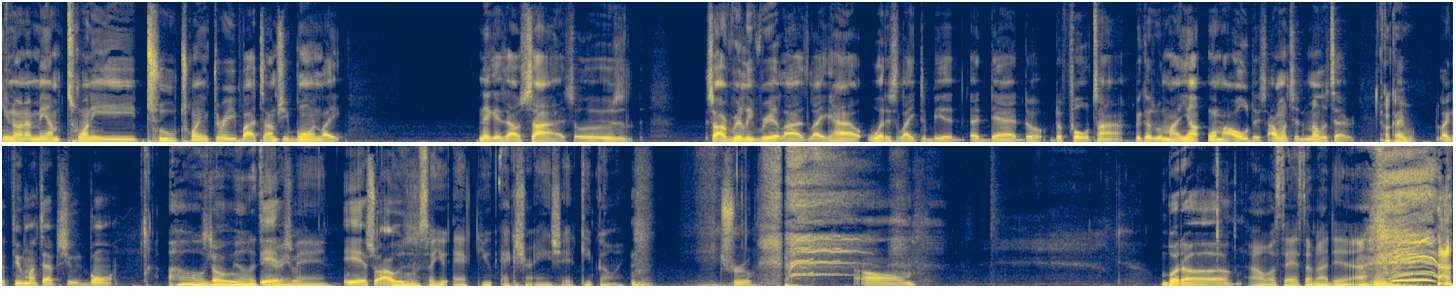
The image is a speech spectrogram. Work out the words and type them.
You know what I mean? I'm 22, 23 by the time she born. Like niggas outside. So it was. So I really realized like how what it's like to be a, a dad the, the full time. Because with my young, with my oldest, I went to the military. Okay. Like, like a few months after she was born. Oh, So, you're military yeah, so- man. Yeah, so I was Ooh, so you act you extra ain't shit. Keep going. true. um, but uh, I almost said something I did. I, I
